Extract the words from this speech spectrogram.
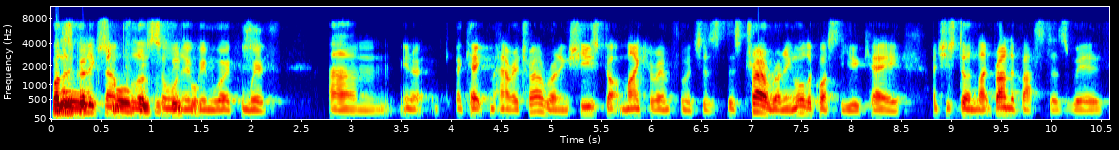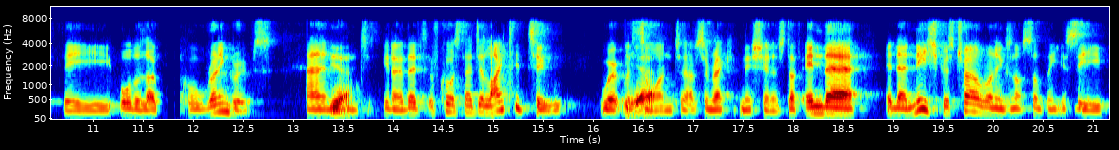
well, there's a good example of of someone who've been working with, um, you know, a Kate from Harry Trail Running. She's got micro influencers. There's trail running all across the UK, and she's done like brand ambassadors with the all the local running groups. And Yeah. you know, that of course they're delighted to work with Yeah. someone to have some recognition and stuff in their in their niche because trail running is not something you see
